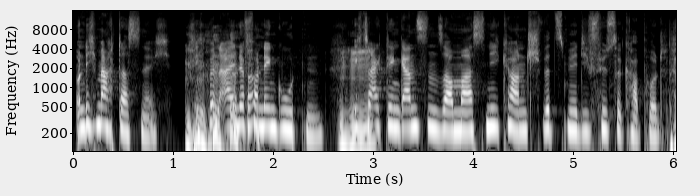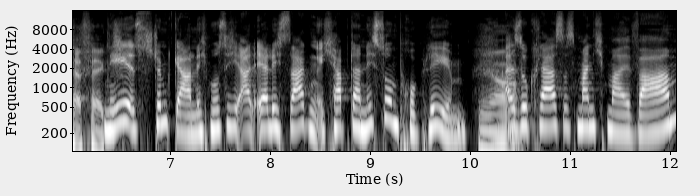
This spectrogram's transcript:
Und ich mache das nicht. Ich bin eine von den Guten. Mhm. Ich trage den ganzen Sommer Sneaker und schwitze mir die Füße kaputt. Perfekt. Nee, es stimmt gar nicht, muss ich ehrlich sagen. Ich habe da nicht so ein Problem. Ja. Mhm. Also klar, es ist manchmal warm.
